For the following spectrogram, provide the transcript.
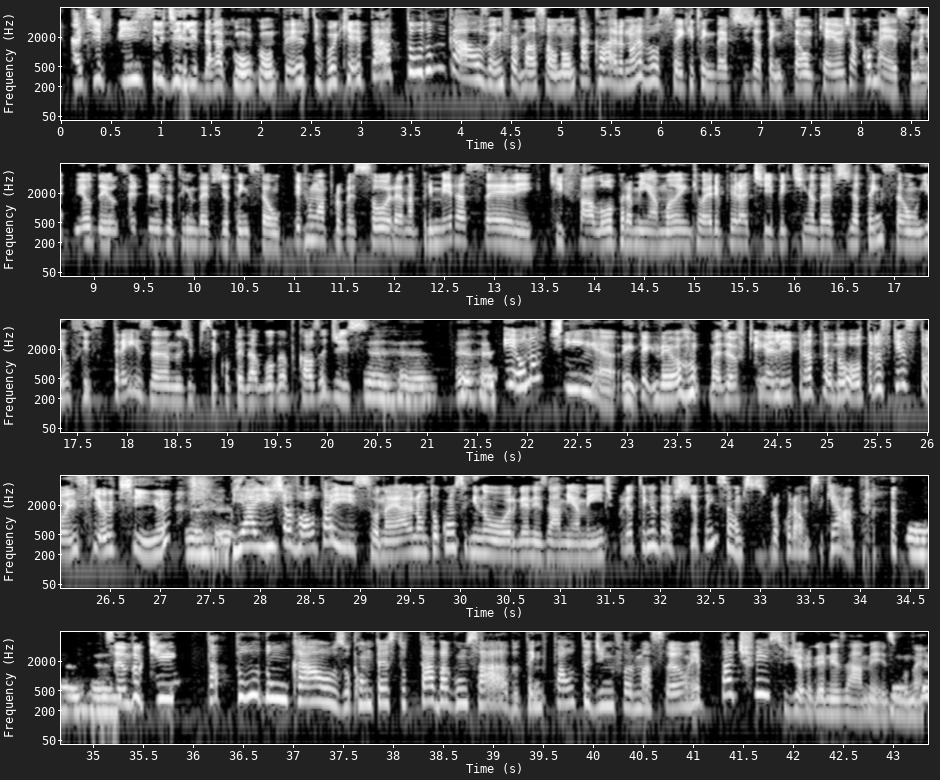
Tá difícil de lidar com o contexto porque tá tudo um caos a informação, não tá clara. Não é você que tem déficit de atenção, porque aí eu já começo, né? Meu Deus, certeza eu tenho déficit de atenção. Teve uma professora na primeira série que falou para minha mãe que eu era hiperativa e tinha déficit de atenção. E eu fiz três anos de psicopedagoga por causa disso. Uhum. Uhum. Eu não tinha, entendeu? Mas eu fiquei ali tratando outras questões que eu tinha. Uhum. E aí já volta isso, né? Ah, eu não tô conseguindo organizar a minha mente porque eu tenho déficit de atenção, preciso procurar um psiquiatra. Uhum. Sendo que tá tudo um caos, o contexto tá bagunçado, tem falta de informação e tá difícil de organizar mesmo, né?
